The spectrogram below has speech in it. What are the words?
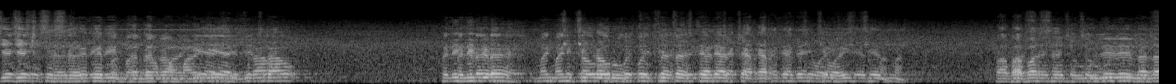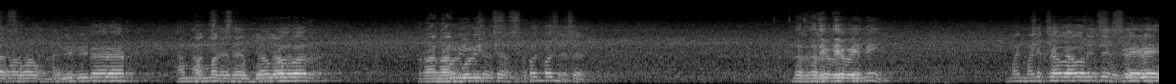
ज्येष्ठ सहकारी मंगलराव माळगे अजितराव पलीकडे मंचावर उपस्थित असलेल्या आमच्या व्हाईस चेअरमन बाबासाहेब चौगुले विलासराव खानविलकर अहमदसाहेब बुजावर रांगोळीच्या सरपंच नरदेवहिनी मंचावरचे सगळे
